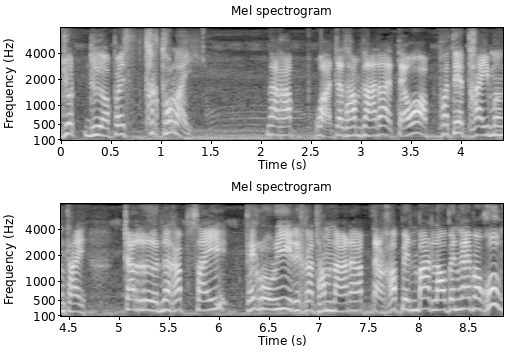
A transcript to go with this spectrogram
หยดเรือไปทักเท่าไหร่นะครับ กว่าจะทำนาได้ แต่ว่าประเทศไทยเมืองไทยเจริญนะครับใช้เทคโนโลยีในการทำนานะครับ แต่เขาเป็นบ้านเราเป็นไงบ้างคุ้ง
